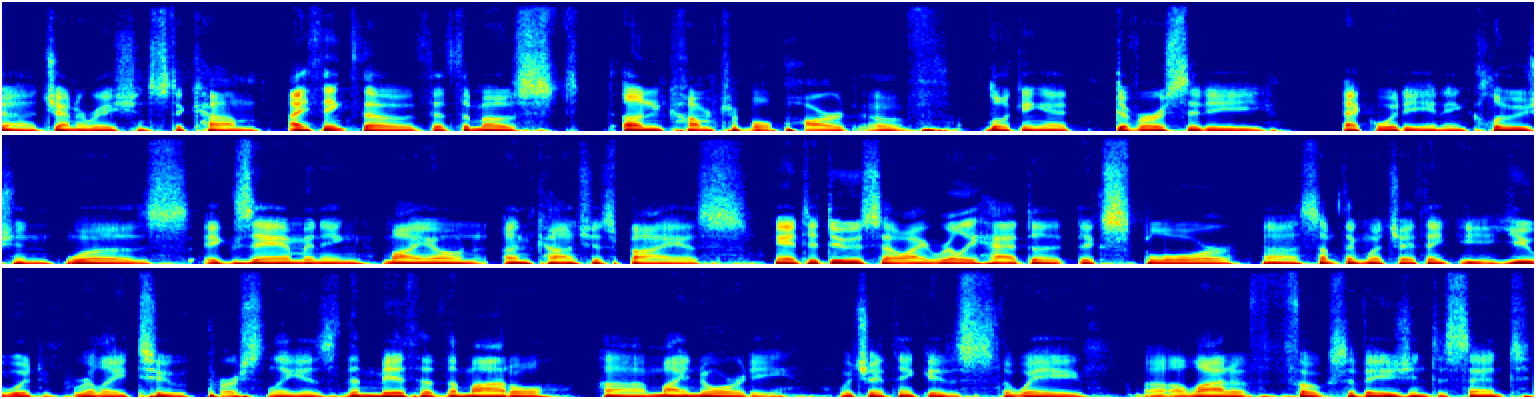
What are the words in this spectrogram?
uh, generations to come. I think, though, that the most uncomfortable part of looking at diversity equity and inclusion was examining my own unconscious bias. And to do so, I really had to explore uh, something which I think you would relate to personally is the myth of the model uh, minority, which I think is the way a lot of folks of Asian descent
